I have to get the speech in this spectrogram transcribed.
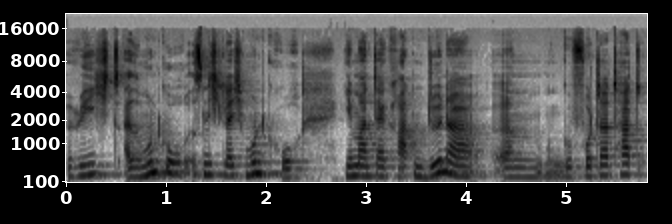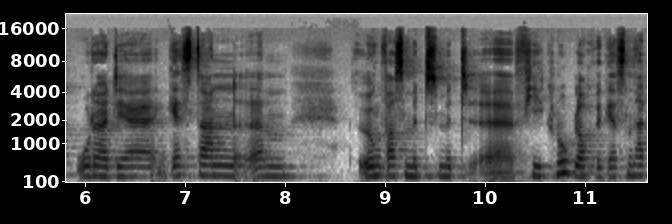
riecht, also Mundgeruch ist nicht gleich Mundgeruch. Jemand, der gerade einen Döner ähm, gefuttert hat oder der gestern ähm, irgendwas mit, mit äh, viel Knoblauch gegessen hat,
